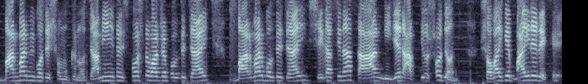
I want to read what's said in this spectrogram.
বারবার বিপদের সম্মুখীন হচ্ছে। আমি এটা স্পষ্ট ভাষায় বলতে চাই, বারবার বলতে চাই, শেখ হাসিনা তার নিজের আত্মীয় স্বজন সবাইকে বাইরে রেখে,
